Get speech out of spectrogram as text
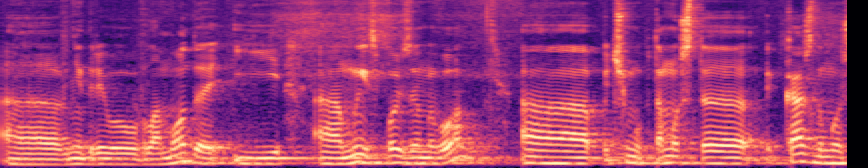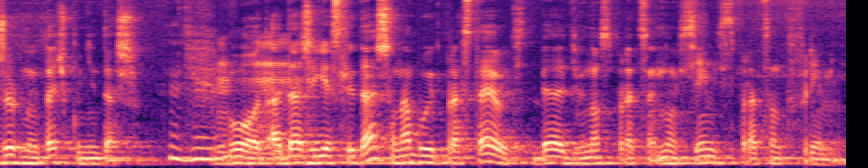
э, внедрил его в Ламода, и э, мы используем его. Э, почему? Потому что каждому жирную тачку не дашь. Uh-huh. Вот. А даже если дашь, она будет простаивать у тебя 90%, ну, 70% времени.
